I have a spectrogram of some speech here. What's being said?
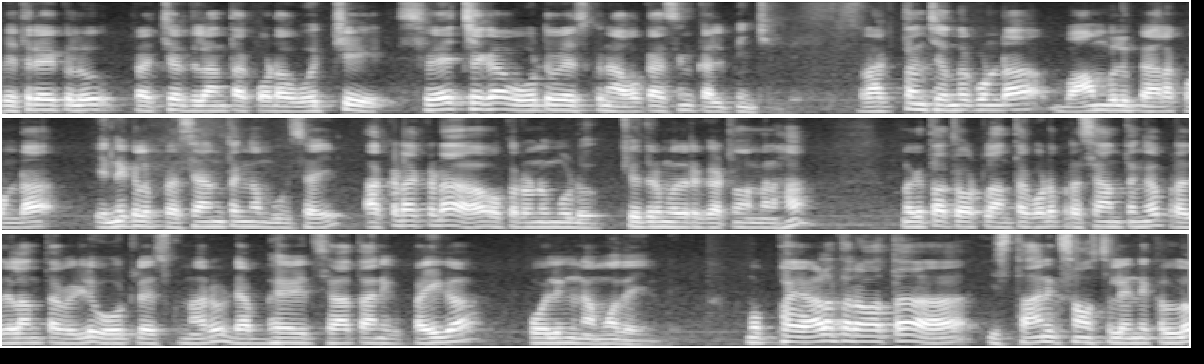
వ్యతిరేకులు ప్రత్యర్థులంతా కూడా వచ్చి స్వేచ్ఛగా ఓటు వేసుకునే అవకాశం కల్పించింది. రక్తం చెందకుండా బాంబులు పేలకుండా ఎన్నికలు ప్రశాంతంగా ముగిశాయి. అక్కడక్కడ ఒక రెండు మూడు చెదురుముదురు ఘటనల మినహా మిగతా చోట్ల అంతా కూడా ప్రశాంతంగా ప్రజలంతా వెళ్ళి ఓట్లు వేసుకున్నారు. డెబ్బై ఐదు శాతానికి పైగా పోలింగ్ నమోదైంది. ముప్పై ఏళ్ళ తర్వాత ఈ స్థానిక సంస్థల ఎన్నికల్లో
